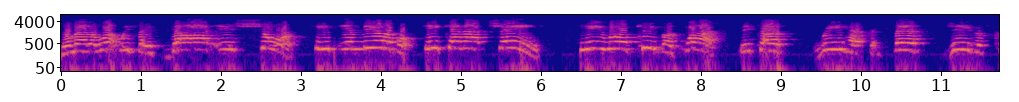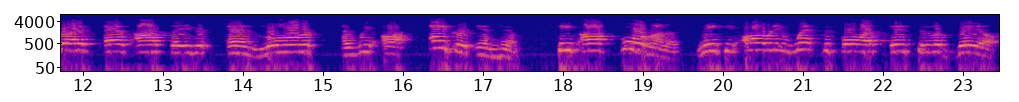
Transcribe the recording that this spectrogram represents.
no matter what we face, God is sure. He's immutable. He cannot change. He will keep us. Why? Because we have confessed Jesus Christ as our Savior and Lord, and we are anchored in Him. He's our forerunner. Means he already went before us into the veil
